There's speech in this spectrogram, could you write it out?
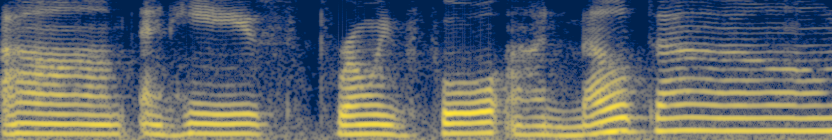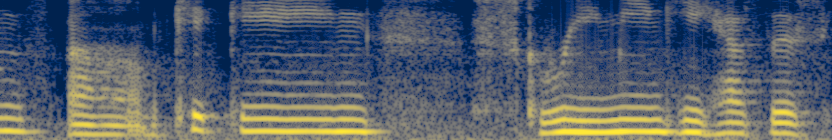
Um, and he's throwing full on meltdowns, um, kicking, screaming. He has this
